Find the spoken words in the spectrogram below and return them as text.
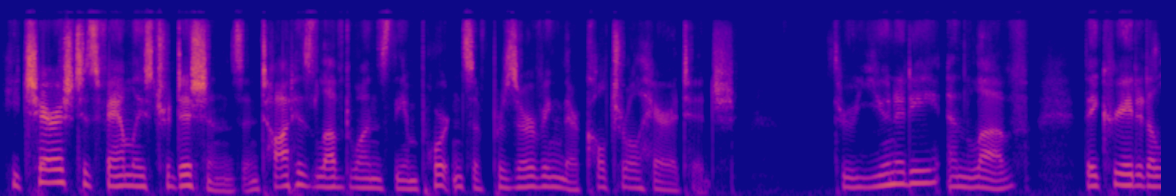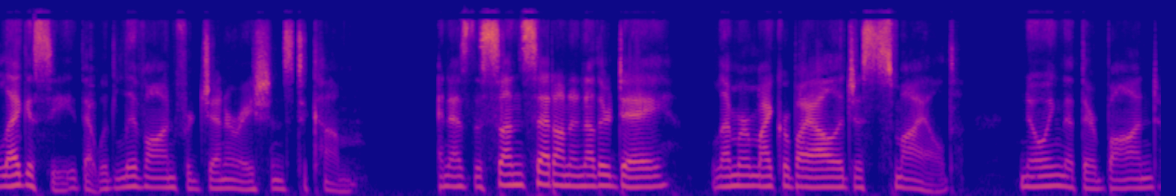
He cherished his family's traditions and taught his loved ones the importance of preserving their cultural heritage. Through unity and love, they created a legacy that would live on for generations to come. And as the sun set on another day, Lemur Microbiologist smiled, knowing that their bond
